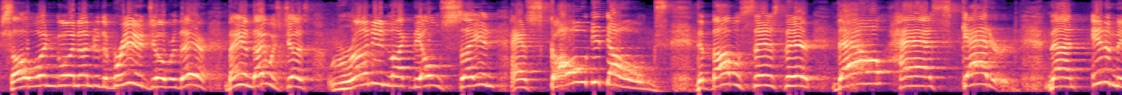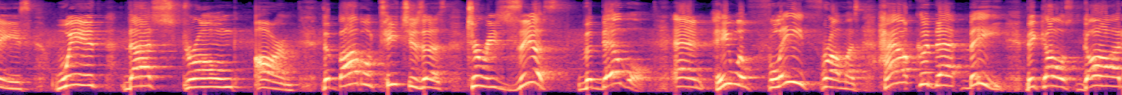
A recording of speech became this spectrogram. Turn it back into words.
Saw one going under the bridge over there. Man, they was just running like the old saying, as scalded dogs. The Bible says there, Thou hast scattered thine enemies with thy strong arm. The Bible teaches us to resist the devil and he will flee from us. How could that be? Because God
